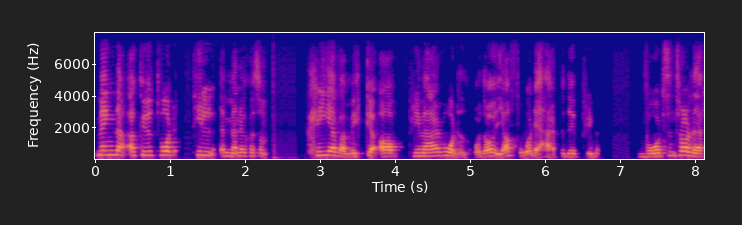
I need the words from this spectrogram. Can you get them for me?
mängder akutvård till en människa som kräver mycket av primärvården. Och då, jag får det här för det är prim- vårdcentralen är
